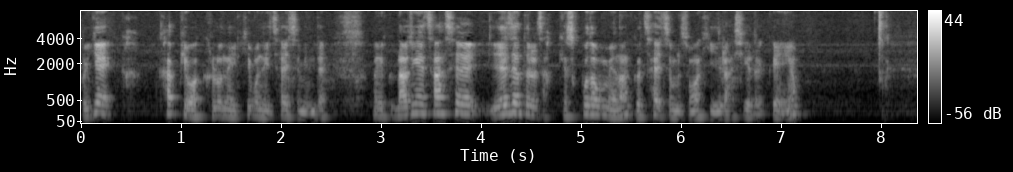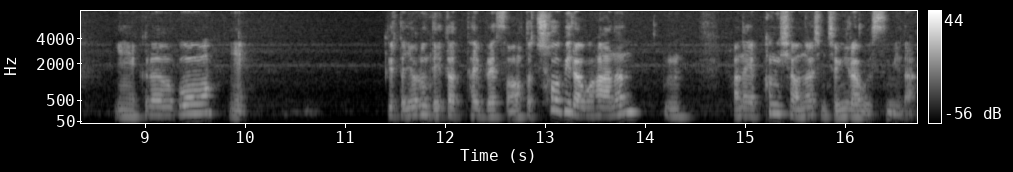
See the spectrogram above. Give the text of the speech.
그게 카피와 클론의 기본적인 차이점인데 나중에 자세 예제들을 계속 보다 보면 그 차이점을 정확히 이해를 하시게 될 거예요. 예, 그리고 예. 일단 이런 데이터 타입을 해서 또 chop이라고 하는 음, 하나의 function을 지금 정의를 하고 있습니다.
